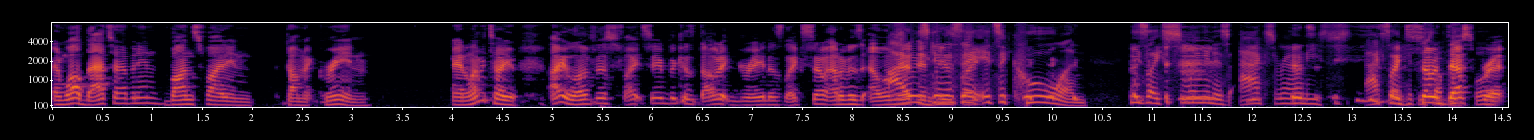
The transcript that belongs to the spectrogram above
And while that's happening, Bond's fighting Dominic Green. And let me tell you, I love this fight scene because Dominic Green is like so out of his element. I was gonna say like- it's a cool one. He's like swinging his axe around. It's- He's, he's like so himself in the foot. desperate.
